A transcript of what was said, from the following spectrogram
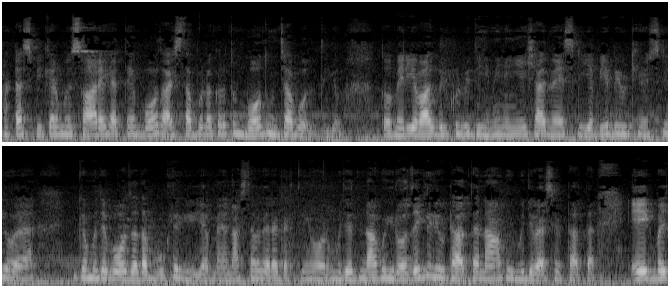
फटा स्पीकर मुझे सारे कहते हैं, बहुत आहिस्ता बोला करो, तुम बहुत ऊँचा बोलती हो। तो मेरी आवाज़ बिल्कुल भी धीमी नहीं है, शायद मैं इसलिए अभी अभी उठी हूँ, इसलिए हो रहा है, क्योंकि मुझे बहुत ज़्यादा भूख लगी हुई है। मैं नाश्ता वगैरह करती हूँ, और मुझे ना कोई रोज़े के लिए उठाता है ना कोई मुझे वैसे उठाता। है एक बजे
